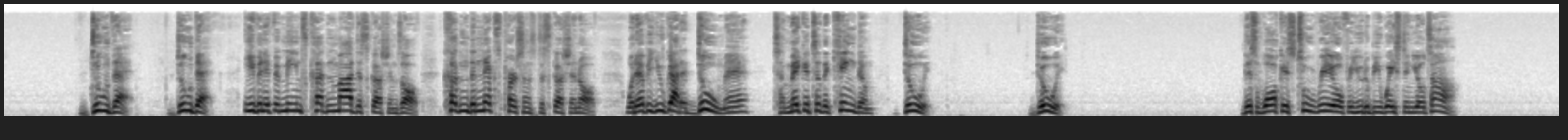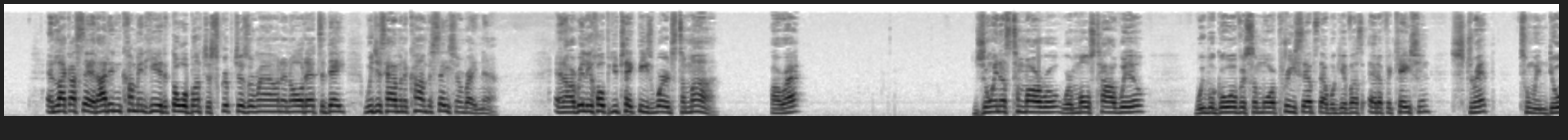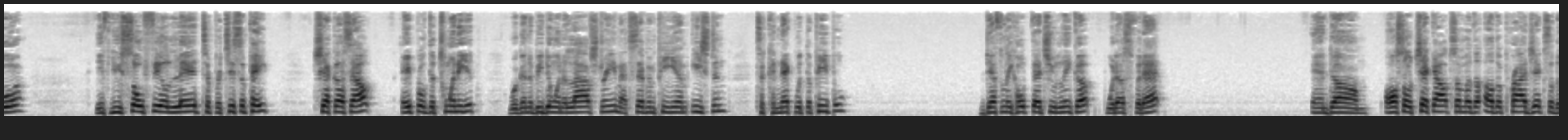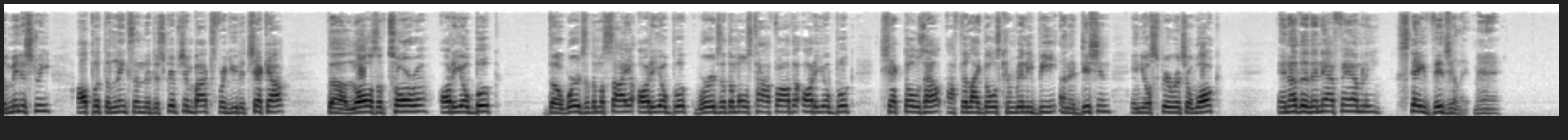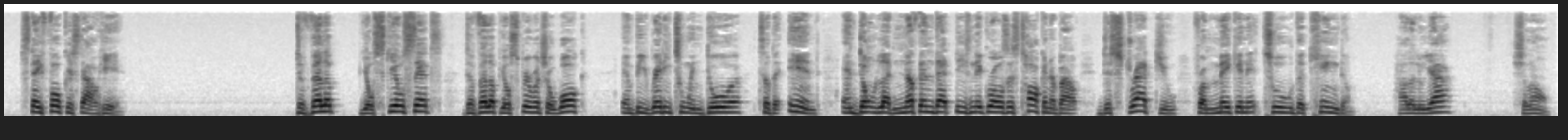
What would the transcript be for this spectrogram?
do that. Do that. Even if it means cutting my discussions off, cutting the next person's discussion off. Whatever you got to do, man, to make it to the kingdom, do it. Do it. This walk is too real for you to be wasting your time. And like I said, I didn't come in here to throw a bunch of scriptures around and all that today. We're just having a conversation right now. And I really hope you take these words to mind. All right? Join us tomorrow where Most High will. We will go over some more precepts that will give us edification, strength to endure. If you so feel led to participate, check us out. April the 20th, we're going to be doing a live stream at 7 p.m. Eastern to connect with the people. Definitely hope that you link up with us for that. And um, also check out some of the other projects of the ministry. I'll put the links in the description box for you to check out the Laws of Torah audiobook, the Words of the Messiah audiobook, Words of the Most High Father audiobook. Check those out. I feel like those can really be an addition in your spiritual walk. And other than that, family, stay vigilant, man. Stay focused out here. Develop your skill sets, develop your spiritual walk, and be ready to endure to the end. And don't let nothing that these Negroes is talking about distract you from making it to the kingdom. Hallelujah. Shalom.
